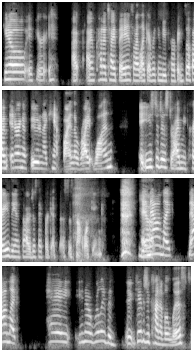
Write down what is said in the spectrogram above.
you know, if you're, I, I'm kind of type A, and so I like everything to be perfect. So if I'm entering a food and I can't find the right one, it used to just drive me crazy. And so I would just say, forget this, it's not working. yeah. And now I'm like, now I'm like, hey, you know, really the, it gives you kind of a list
